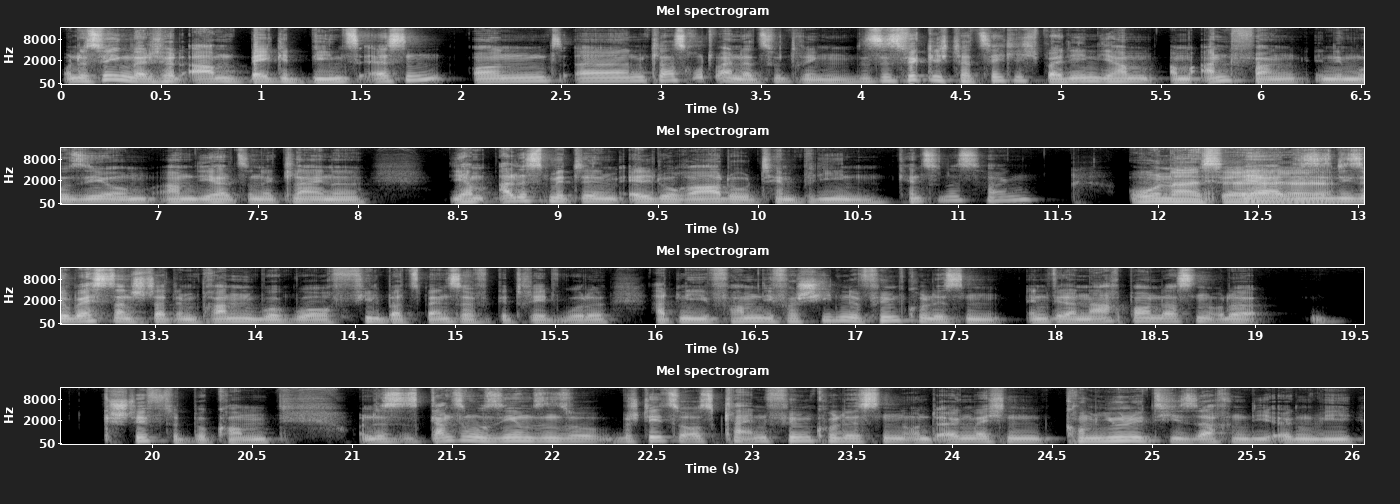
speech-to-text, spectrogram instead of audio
Und deswegen werde ich heute Abend Baked Beans essen und äh, ein Glas Rotwein dazu trinken. Das ist wirklich tatsächlich bei denen, die haben am Anfang in dem Museum, haben die halt so eine kleine, die haben alles mit dem Eldorado Templin. Kennst du das, Hagen? Oh, nice, ja. Ja, ja, diese, ja. diese Westernstadt in Brandenburg, wo auch viel Bud Spencer gedreht wurde, hatten die, haben die verschiedene Filmkulissen entweder nachbauen lassen oder gestiftet bekommen. Und das, ganze Museum so, besteht so aus kleinen Filmkulissen und irgendwelchen Community-Sachen, die irgendwie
